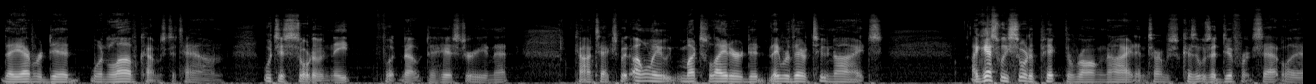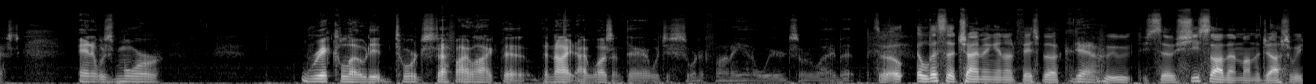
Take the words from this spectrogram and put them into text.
they ever did "When Love Comes to Town," which is sort of a neat footnote to history in that context. But only much later did they were there two nights. I guess we sort of picked the wrong night in terms because it was a different set list, and it was more Rick loaded towards stuff I like the the night I wasn't there, which is sort of funny in a weird sort of way. But So Alyssa chiming in on Facebook. Yeah. Who? So she saw them on the Joshua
